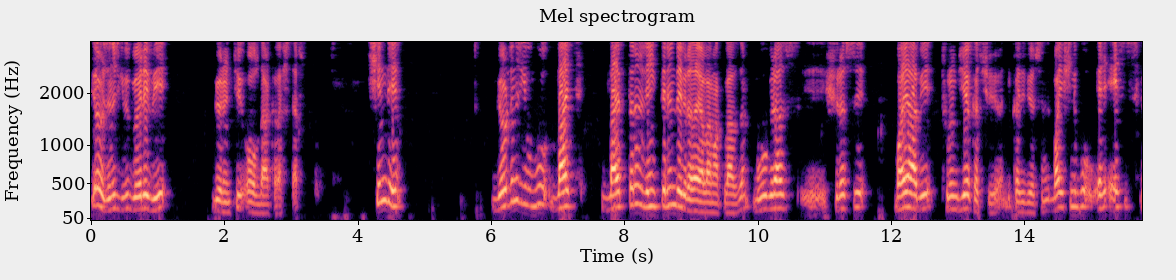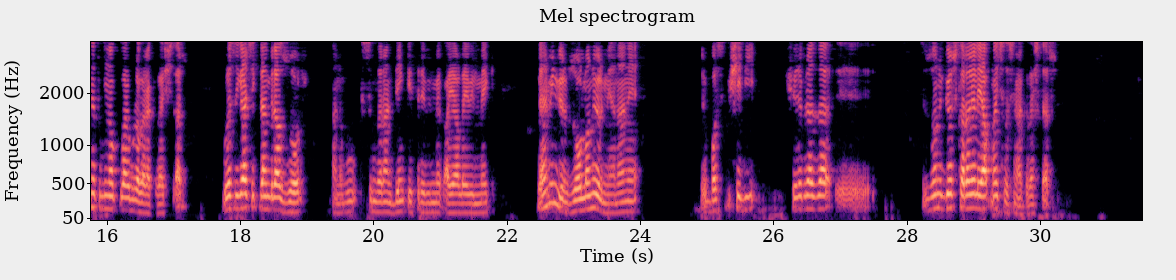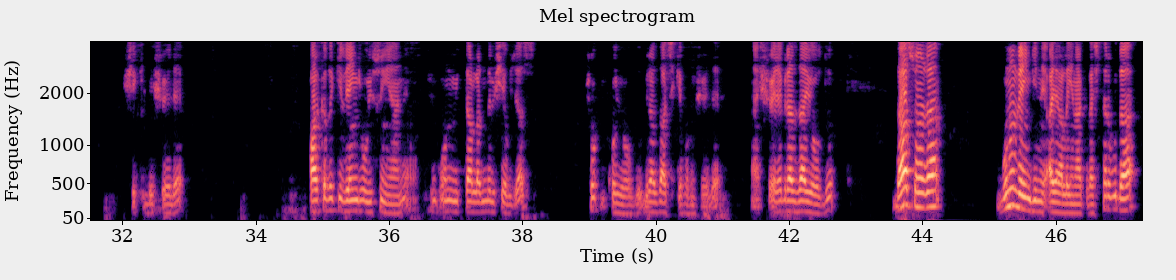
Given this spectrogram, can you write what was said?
Gördüğünüz gibi böyle bir görüntü oldu arkadaşlar. Şimdi gördüğünüz gibi bu light light'ların renklerini de biraz ayarlamak lazım. Bu biraz e, şurası bayağı bir turuncuya kaçıyor. Dikkat ediyorsanız. Bay şimdi bu esas sıkıntılı noktalar buralar arkadaşlar. Burası gerçekten biraz zor. Hani bu kısımları hani denk getirebilmek, ayarlayabilmek. Ben bilmiyorum. Zorlanıyorum yani. Hani basit bir şey değil. Şöyle biraz daha e, siz onu göz kararıyla yapmaya çalışın arkadaşlar. Şu şekilde şöyle. Arkadaki rengi uyusun yani. Çünkü onun miktarlarında bir şey yapacağız. Çok koyu oldu. Biraz daha açık yapalım şöyle. Yani şöyle biraz daha iyi oldu. Daha sonra bunun rengini ayarlayın arkadaşlar. Bu da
